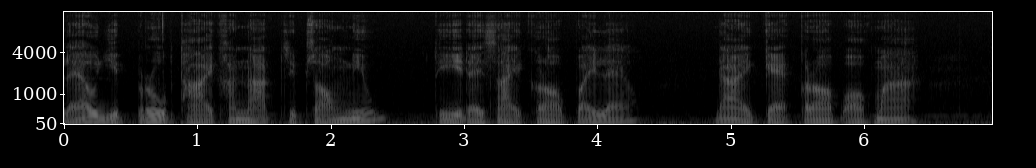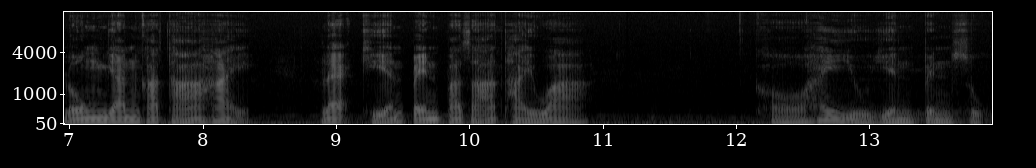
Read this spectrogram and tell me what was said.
แล้วหยิบรูปถ่ายขนาด 12 นิ้ว ที่ได้ใส่กรอบไว้แล้ว ได้แกะกรอบออกมา ลงยันคาถาให้ และเขียนเป็นภาษาไทยว่า ขอให้อยู่เย็นเป็นสุข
